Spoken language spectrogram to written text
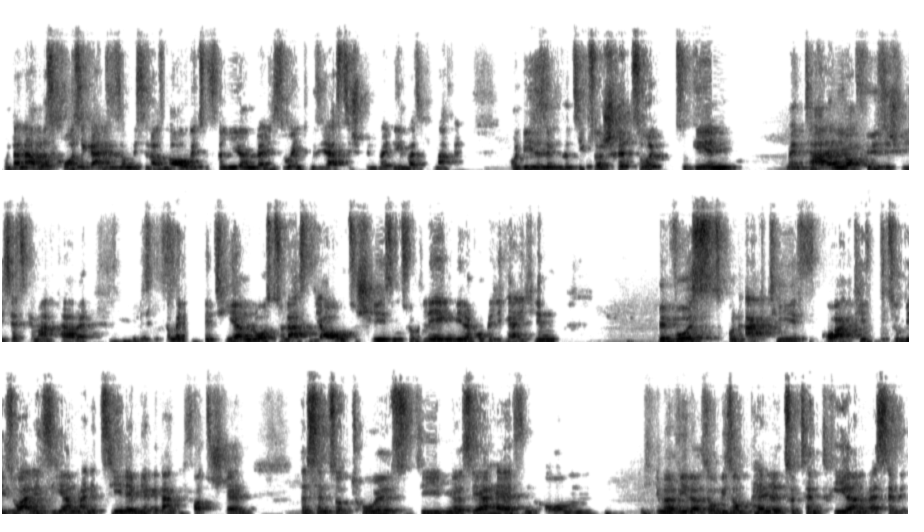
und dann aber das große Ganze so ein bisschen aus dem Auge zu verlieren, weil ich so enthusiastisch bin bei dem, was ich mache. Und dieses im Prinzip so einen Schritt zurückzugehen, mental wie auch physisch, wie ich es jetzt gemacht habe, ein bisschen zu meditieren, loszulassen, die Augen zu schließen, zu überlegen wieder, wo will ich eigentlich hin bewusst und aktiv, proaktiv zu visualisieren, meine Ziele mir gedanklich vorzustellen. Das sind so Tools, die mir sehr helfen, um mich immer wieder so wie so ein Pendel zu zentrieren, weißt du,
